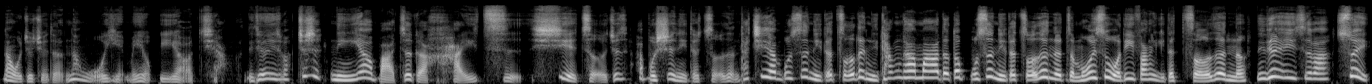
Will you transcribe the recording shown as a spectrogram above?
那我就觉得那我也没有必要讲，你听我意思吗？就是你要把这个孩子卸责，就是他不是你的责任，他既然不是你的责任，你当他妈的都不是你的责任的，怎么会是我地方你的责任呢？你这个意思吗？所以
